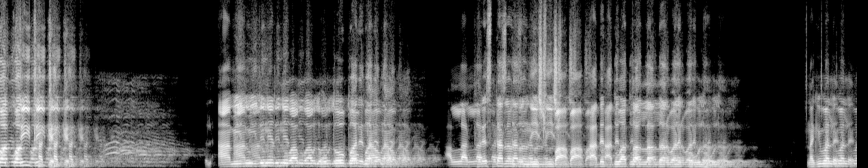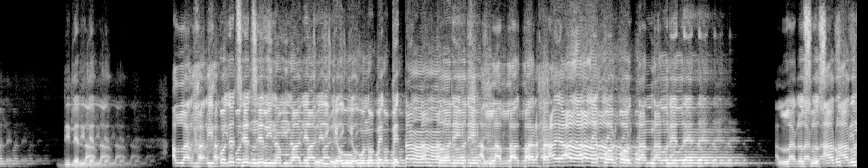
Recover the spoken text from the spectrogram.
করতেই থাকে। আমি দিনের দোয়া কবুল হতেও পারে না। আল্লাহর ফেরেশতারা তো নিষ্পাপ। তাদের দোয়া তো আল্লাহর দরবারে কবুল হবে। নাকি বলে? দিলে আল্লাহর হাবিব বলেছেন দুই নম্বরে যদি কেউ কোনো ব্যক্তি দান করে আল্লাহ পাক তার হায়াতে বরকত দান করে দেন। আল্লাহ রসুল আরও তিন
